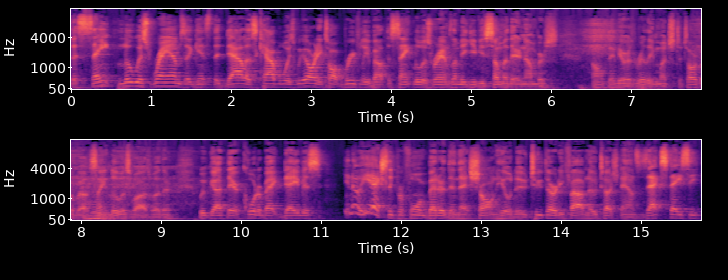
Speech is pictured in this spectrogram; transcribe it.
The St. Louis Rams against the Dallas Cowboys. We already talked briefly about the St. Louis Rams. Let me give you some of their numbers. I don't think there was really much to talk about St. Mm-hmm. Louis wise, whether we've got their quarterback Davis. You know, he actually performed better than that Shaun Hill dude. 235, no touchdowns. Zac Stacy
